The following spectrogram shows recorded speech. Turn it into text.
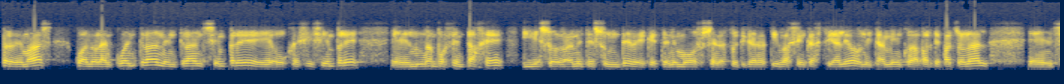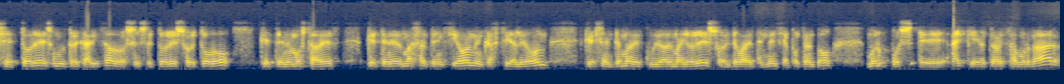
pero además cuando la encuentran entran siempre o casi siempre en un gran porcentaje y eso realmente es un debe que tenemos en las políticas nativas en Castilla y León y también con la parte patronal en sectores muy precarizados, en sectores sobre todo que tenemos tal vez que tener más atención en Castilla y León, que es el tema de cuidado de mayores o el tema de dependencia. Por tanto, bueno, pues eh, hay que otra vez abordar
